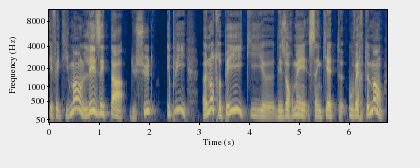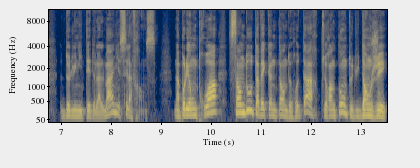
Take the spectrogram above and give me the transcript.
effectivement les États du Sud et puis un autre pays qui euh, désormais s'inquiète ouvertement de l'unité de l'Allemagne, c'est la France. Napoléon III, sans doute avec un temps de retard, se rend compte du danger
